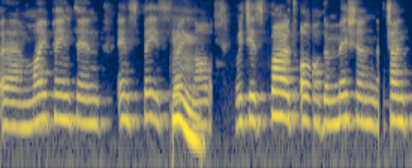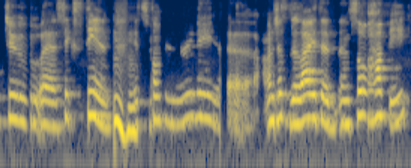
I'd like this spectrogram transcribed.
uh, my painting in space right Mm. now, which is part of the mission Shenzhou 16. Mhm. It's something really, uh, I'm just delighted and so happy.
